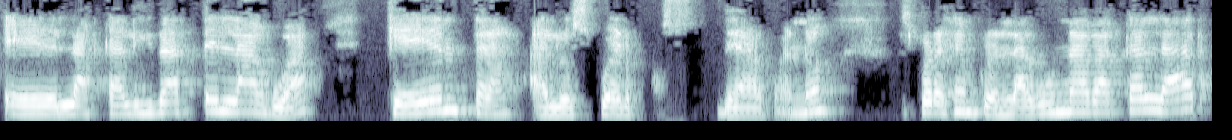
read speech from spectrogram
eh, la calidad del agua que entra a los cuerpos de agua, ¿no? por ejemplo, en Laguna Bacalar,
